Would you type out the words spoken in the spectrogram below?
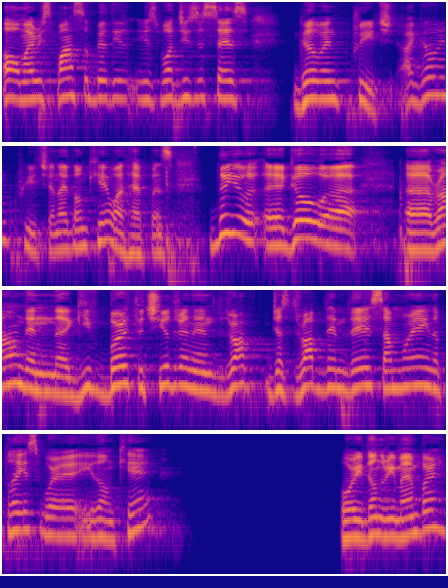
Oh, my responsibility is what Jesus says go and preach. I go and preach, and I don't care what happens. Do you uh, go uh, uh, around and uh, give birth to children and drop, just drop them there somewhere in a place where you don't care? Or you don't remember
